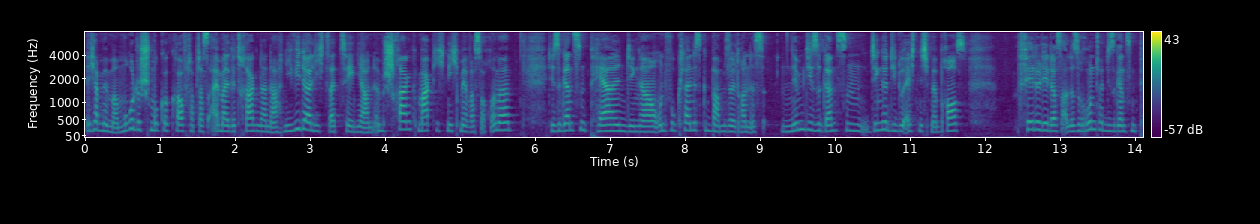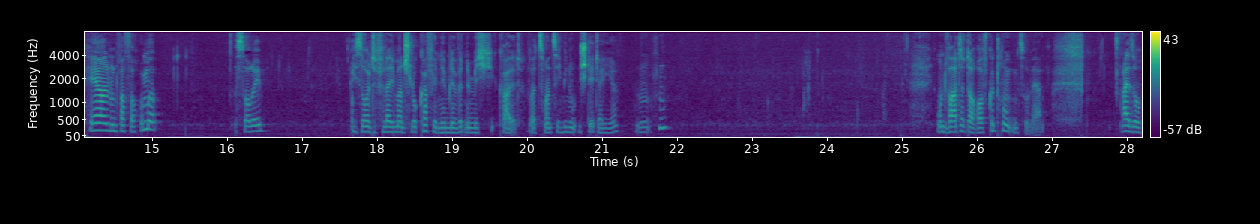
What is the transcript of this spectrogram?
Ich habe mir mal Modeschmuck gekauft, habe das einmal getragen, danach nie wieder, liegt seit zehn Jahren im Schrank, mag ich nicht mehr, was auch immer. Diese ganzen Perlendinger und wo kleines Gebamsel dran ist. Nimm diese ganzen Dinge, die du echt nicht mehr brauchst, fädel dir das alles runter, diese ganzen Perlen und was auch immer. Sorry. Ich sollte vielleicht mal einen Schluck Kaffee nehmen, der wird nämlich kalt. Seit 20 Minuten steht er hier. Mhm. Und wartet darauf, getrunken zu werden. Also,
